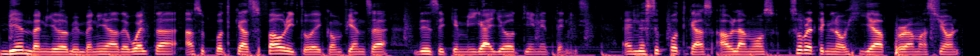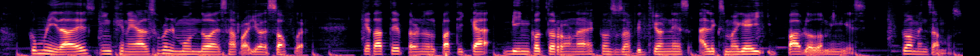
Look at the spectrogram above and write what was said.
Bienvenido, bienvenida de vuelta a su podcast favorito de confianza desde que mi gallo tiene tenis. En este podcast hablamos sobre tecnología, programación, comunidades y en general sobre el mundo de desarrollo de software. Quédate para una plática bien cotorrona con sus anfitriones Alex Maguey y Pablo Domínguez. Comenzamos.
